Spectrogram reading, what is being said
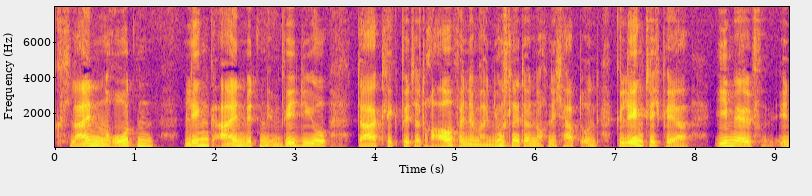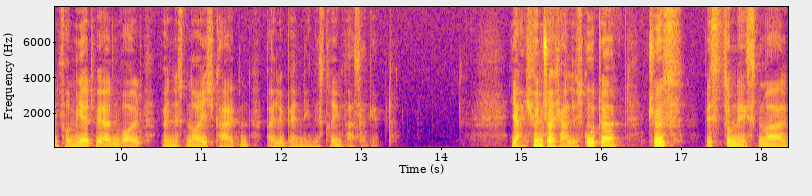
kleinen roten Link ein, mitten im Video. Da klickt bitte drauf, wenn ihr meinen Newsletter noch nicht habt und gelegentlich per E-Mail informiert werden wollt, wenn es Neuigkeiten bei lebendiges Trinkwasser gibt. Ja, ich wünsche euch alles Gute. Tschüss, bis zum nächsten Mal.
